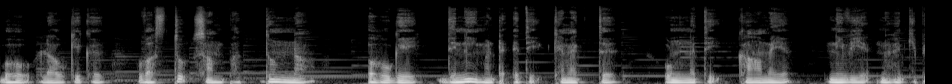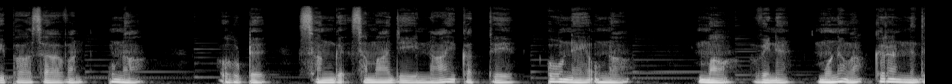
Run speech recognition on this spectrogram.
බොහෝ ලෞකික වස්තු සම්පත් දුන්නා. ඔහුගේ දිනීමට ඇති කැමැත්ත උන්නති කාමය නිවිය නොහැකි පිපාසාවන් වුණා. ඔහුට සංඝ සමාජයේ නායකත්වය ඕනෑ වුණා. මා වෙන මොනවා කරන්නද?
